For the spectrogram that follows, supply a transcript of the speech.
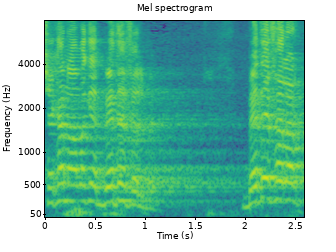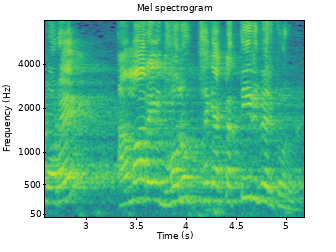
সেখানে আমাকে বেঁধে ফেলবেন। বেঁধে ফেলার পরে আমার এই ধনুক থেকে একটা তীর বের করবেন।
